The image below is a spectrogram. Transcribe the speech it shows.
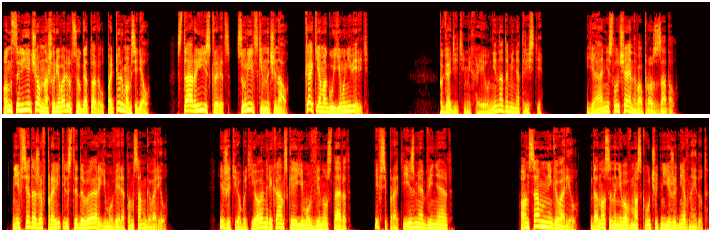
Он с Ильичом нашу революцию готовил, по тюрьмам сидел. Старый искровец, с Урицким начинал. Как я могу ему не верить? Погодите, Михаил, не надо меня трясти. Я не случайно вопрос задал. Не все даже в правительстве ДВР ему верят, он сам говорил. И житье-бытье американское ему в вину ставят, и в сепаратизме обвиняют. Он сам мне говорил, доносы на него в Москву чуть не ежедневно идут.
